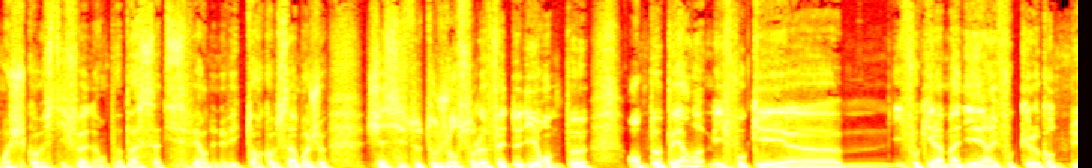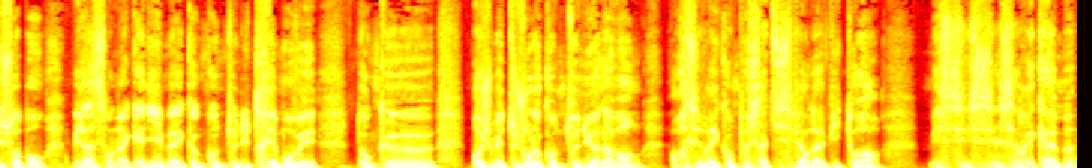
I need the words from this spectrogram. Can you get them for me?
moi, je suis comme Stephen. On peut pas se satisfaire d'une victoire comme ça. Moi, je, j'insiste toujours sur le fait de dire, on peut, on peut perdre, mais il faut qu'il y ait, il faut qu'il ait la manière, il faut que le contenu soit bon. Mais là, on a gagné, mais avec un contenu très mauvais. Donc, euh, moi, je mets toujours le contenu en avant. Alors, c'est vrai qu'on peut satisfaire de la victoire, mais c'est, ça serait quand même,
